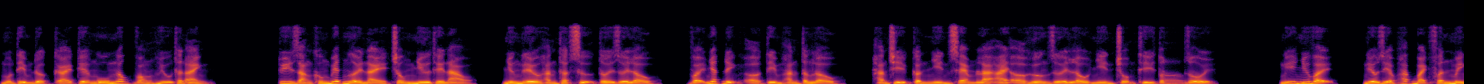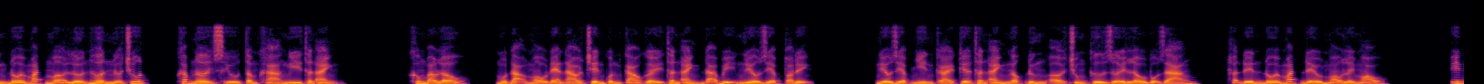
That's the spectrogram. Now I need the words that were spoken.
muốn tìm được cái kia ngu ngốc vong hưu thân ảnh. Tuy rằng không biết người này trông như thế nào, nhưng nếu hắn thật sự tới dưới lầu, vậy nhất định ở tìm hắn tầng lầu, hắn chỉ cần nhìn xem là ai ở hướng dưới lầu nhìn trộm thì tốt rồi. Nghĩ như vậy, Niêu Diệp hắc bạch phân minh đôi mắt mở lớn hơn nữa chút, khắp nơi siêu tầm khả nghi thân ảnh. Không bao lâu, một đạo màu đen áo trên quần cao gầy thân ảnh đã bị Niêu Diệp tỏa định. Niêu Diệp nhìn cái kia thân ảnh ngốc đứng ở chung cư dưới lầu bộ dáng, hận đến đôi mắt đều mau lấy máu. Ít,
